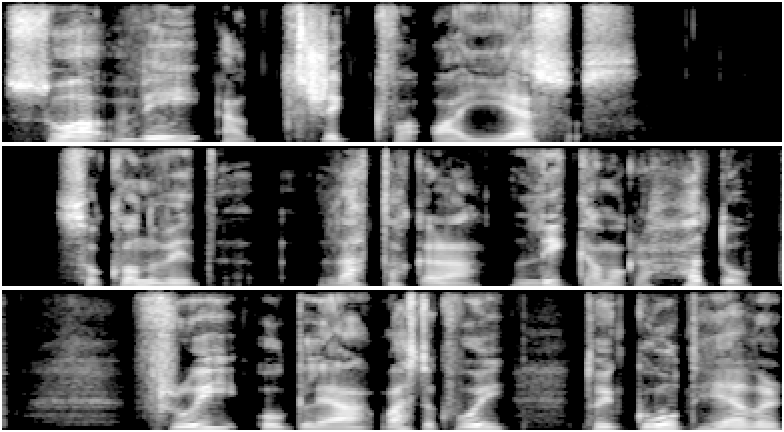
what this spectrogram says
så vi er tryggva av Jesus så kunne vi rett okkara lika mokra høtt opp, fri og gled, veist du kvoi, tog god hever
